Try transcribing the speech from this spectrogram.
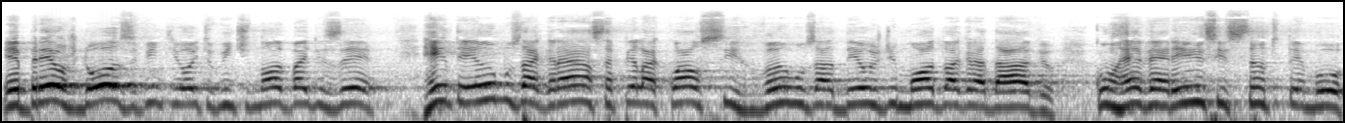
Hebreus 12, 28 e 29 vai dizer: Renteamos a graça pela qual sirvamos a Deus de modo agradável, com reverência e santo temor,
